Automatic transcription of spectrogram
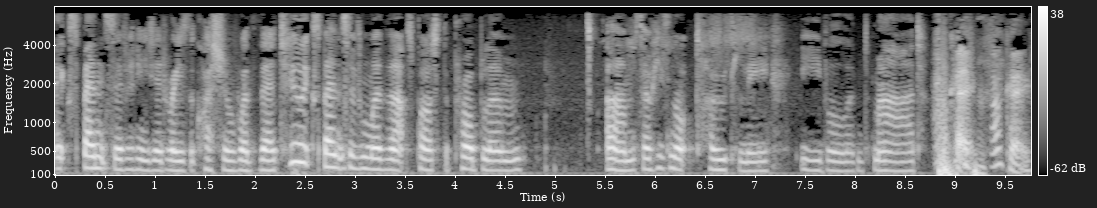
expensive, and he did raise the question of whether they're too expensive and whether that's part of the problem. Um, so he's not totally evil and mad, Okay, okay.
